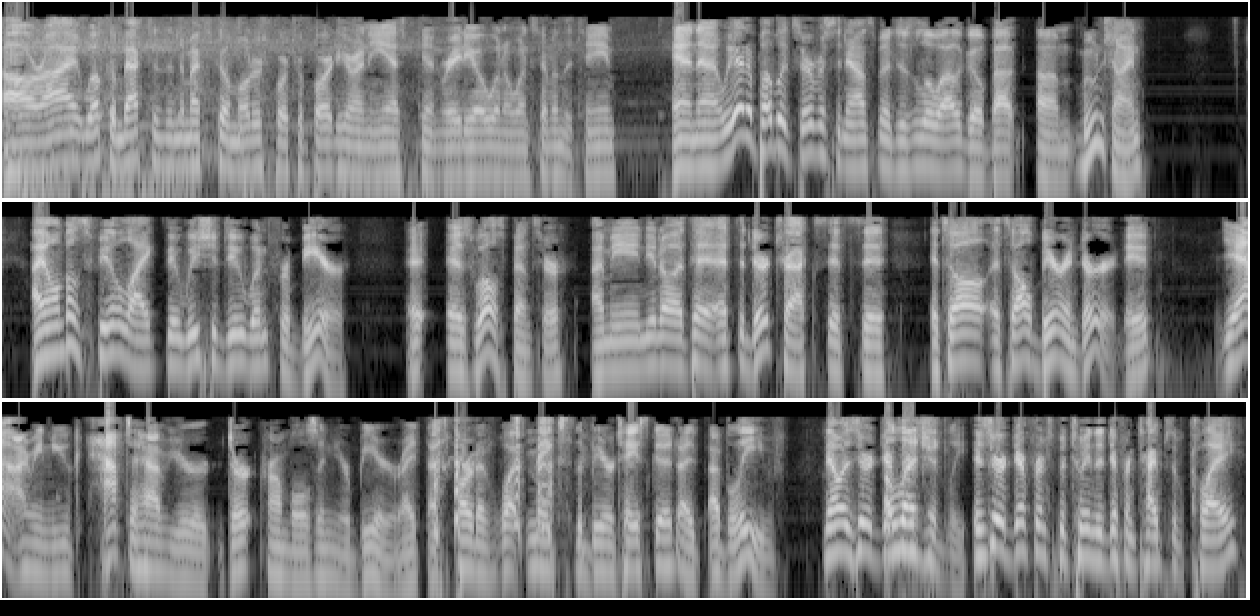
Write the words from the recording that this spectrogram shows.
All right, welcome back to the New Mexico Motorsports Report here on ESPN Radio 1017 The Team. And uh, we had a public service announcement just a little while ago about um, moonshine. I almost feel like that we should do one for beer as well, Spencer. I mean, you know, at the at the dirt tracks, it's uh, it's all it's all beer and dirt, dude. Yeah, I mean, you have to have your dirt crumbles in your beer, right? That's part of what makes the beer taste good, I, I believe. Now, is there a difference, Allegedly. Is there a difference between the different types of clay?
